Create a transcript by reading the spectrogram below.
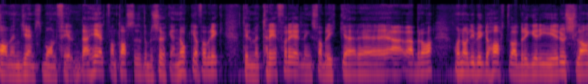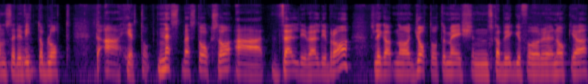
av en James Bond-film. Det er helt fantastisk å besøke en Nokia-fabrikk. Til og med treforedlingsfabrikker er, bra. Og når de bygde Hartwall bryggeri i Russland Russland så er det hvitt og blått. Det er helt topp. Nest beste også er veldig, veldig bra. Slik at når Jot Automation skal bygge for eh, Nokia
